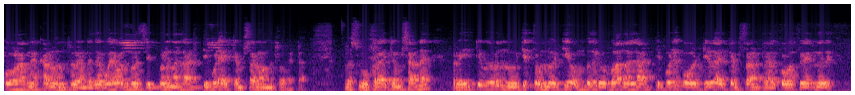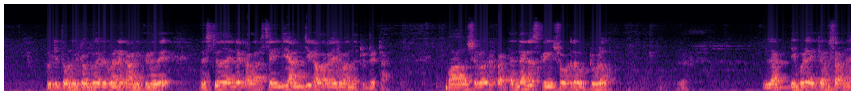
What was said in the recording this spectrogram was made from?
കോളർ നെക്കാണ് വന്നിട്ടുള്ളത്. അതേപോലെ വന്നിട്ടുള്ള സിമ്പിൾ നല്ല അടിപൊളി ഐറ്റംസ് ആണ് വന്നിട്ടുള്ളത് കേട്ടോ നല്ല സൂപ്പർ ഐറ്റംസ് ആണ്. റേറ്റ് വെറും നൂറ്റി തൊണ്ണൂറ്റി ഒമ്പത് രൂപ. നല്ല അടിപൊളി ക്വാളിറ്റിയുള്ള ഐറ്റംസ് ആണ് കേട്ടോ ക്ലോത്ത് വരുന്നത് നൂറ്റി തൊണ്ണൂറ്റി ഒമ്പത് രൂപയാണ് കാണിക്കുന്നത്. നെക്സ്റ്റ് അതിന്റെ കളർ ചേഞ്ച് അഞ്ച് കളറായിട്ട് വന്നിട്ടുണ്ട് കേട്ടോ ആവശ്യമുള്ളവർ പെട്ടെന്ന് തന്നെ സ്ക്രീൻഷോട്ട് എടുത്ത് നല്ല അടിപൊളി ഐറ്റംസ് ആണ്.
